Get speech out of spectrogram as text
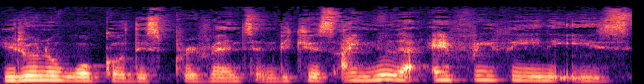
You don't know what God is preventing because I know that everything is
